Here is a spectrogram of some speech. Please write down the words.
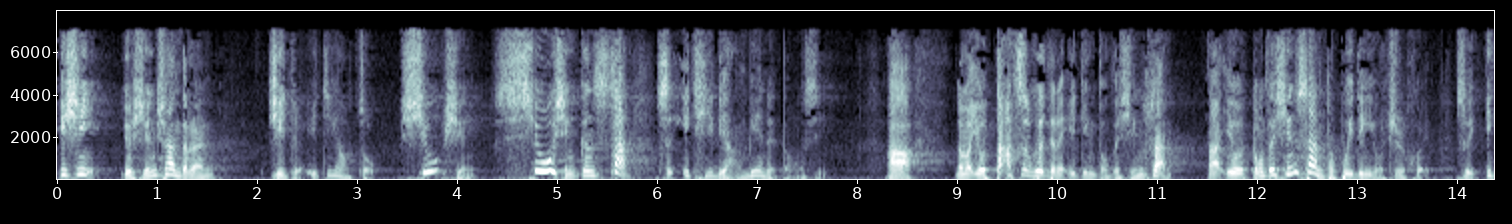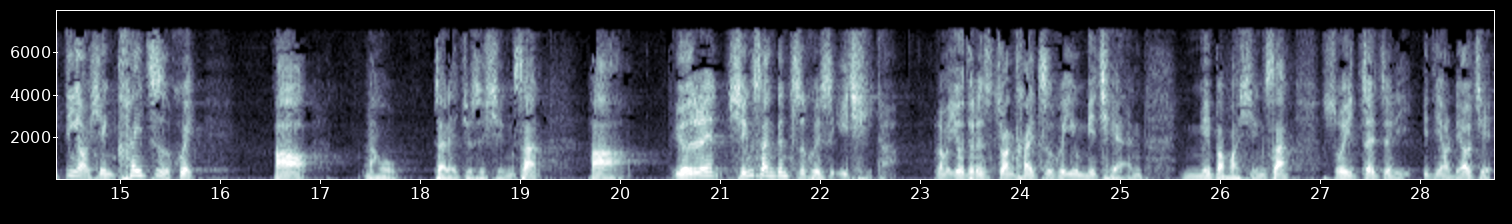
一心有行善的人，记得一定要走修行，修行跟善是一体两面的东西啊。那么有大智慧的人一定懂得行善啊，有懂得行善，他不一定有智慧，所以一定要先开智慧啊，然后再来就是行善啊。有的人行善跟智慧是一起的，那么有的人是专开智慧，因为没钱没办法行善，所以在这里一定要了解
